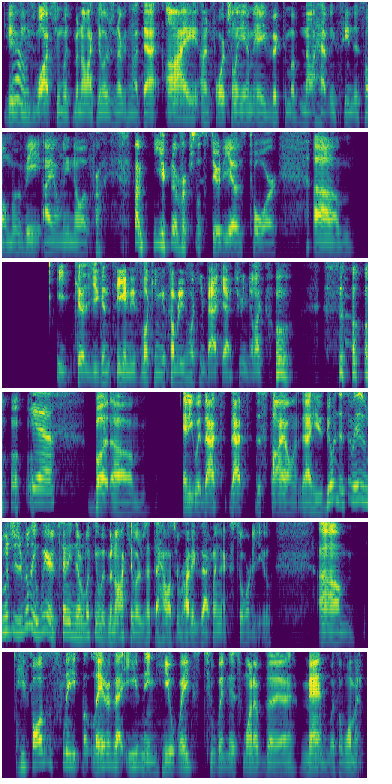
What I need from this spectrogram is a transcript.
because Oh. he's watching with binoculars and everything like that. I unfortunately am a victim of not having seen this whole movie. I only know it from from Universal Studios tour, um, because you can see and he's looking and somebody's looking back at you and you're like, oh, so Yeah. But um, anyway, that's that's the style that he's doing this, which is really weird. Sitting there looking with binoculars at the house right exactly next door to you. Um, he falls asleep, but later that evening he awakes to witness one of the men with a woman.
